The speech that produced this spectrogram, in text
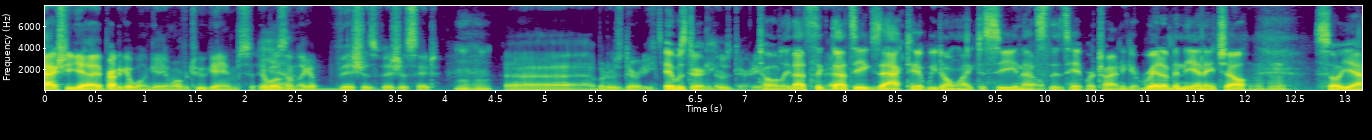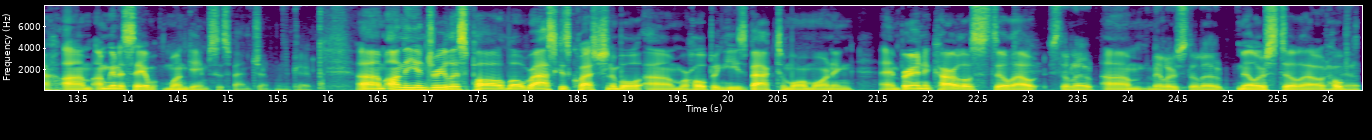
actually, yeah, I probably get one game over two games. It wasn't like a vicious, vicious hit, Mm-hmm. uh, but it was dirty. It was dirty. It was dirty. Totally. That's the that's the exact hit we don't like to see, and that's the hit we're trying to get rid of in the NHL. So yeah, um, I'm gonna say a one game suspension. Okay. Um, on the injury list, Paul, well, Rask is questionable. Um, we're hoping he's back tomorrow morning. And Brandon Carlo's still out. Still out. Um, Miller's still out. Miller's still out. Hope, yeah.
